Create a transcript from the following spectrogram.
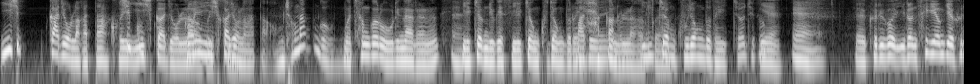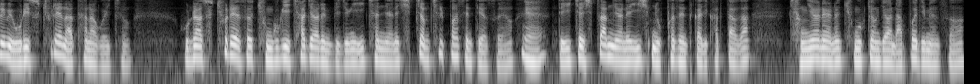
20까지 올라갔다. 거의 19 20까지 올라가고 거의 20까지 있습니다. 올라갔다. 엄청난 거군요. 뭐 참고로 우리나라는 예. 1.6에서 1.9 정도로 약간 올라갔고요. 1.9 정도 돼 있죠, 지금. 예. 예. 예, 그리고 이런 세계 경제 흐름이 우리 수출에 나타나고 있죠. 우리나라 수출에서 중국이 차지하는 비중이 2000년에 10.7%였어요. 예. 근데 2013년에 26%까지 갔다가 작년에는 중국 경제가 나빠지면서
